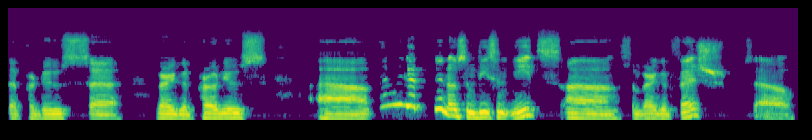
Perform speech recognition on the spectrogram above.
that produce uh, very good produce. Uh, and we get, you know, some decent meats, uh, some very good fish. So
